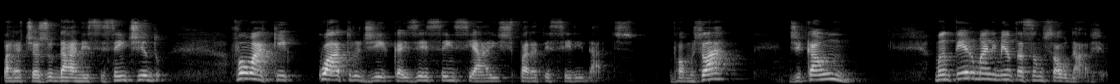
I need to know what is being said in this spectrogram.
Para te ajudar nesse sentido, vão aqui quatro dicas essenciais para a terceira idade. Vamos lá? Dica 1: manter uma alimentação saudável.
